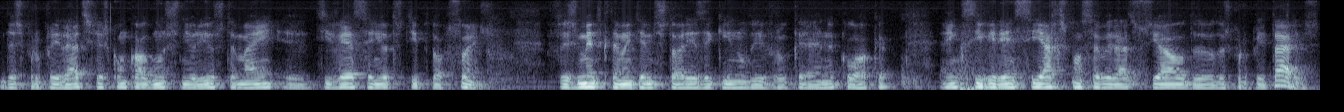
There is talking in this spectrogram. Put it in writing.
das propriedades fez com que alguns senhorios também uh, tivessem outro tipo de opções. Felizmente que também temos histórias aqui no livro que a Ana coloca, em que se evidencia a responsabilidade social de, dos proprietários.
